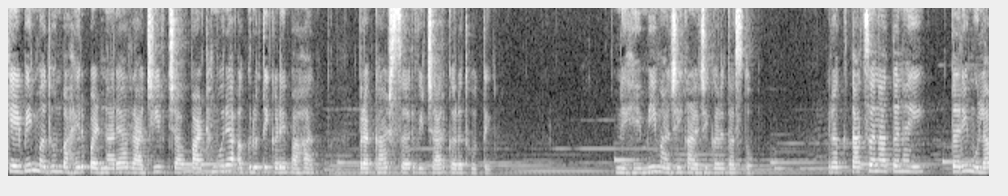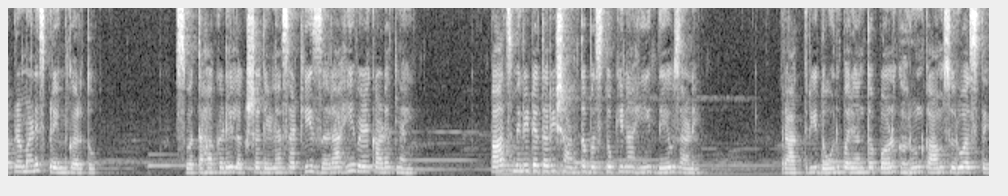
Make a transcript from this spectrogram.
केबिनमधून बाहेर पडणाऱ्या राजीवच्या पाठमोऱ्या आकृतीकडे पाहत प्रकाश सर विचार करत होते. नेहमी माझी काळजी करत असतो. रक्ताचं नातं नाही तरी मुलाप्रमाणेच प्रेम करतो. स्वतःकडे लक्ष देण्यासाठी जराही वेळ काढत नाही. पाच मिनिटे तरी शांत बसतो की नाही देव जाणे. रात्री दोनपर्यंत पण घरून काम सुरू असते.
